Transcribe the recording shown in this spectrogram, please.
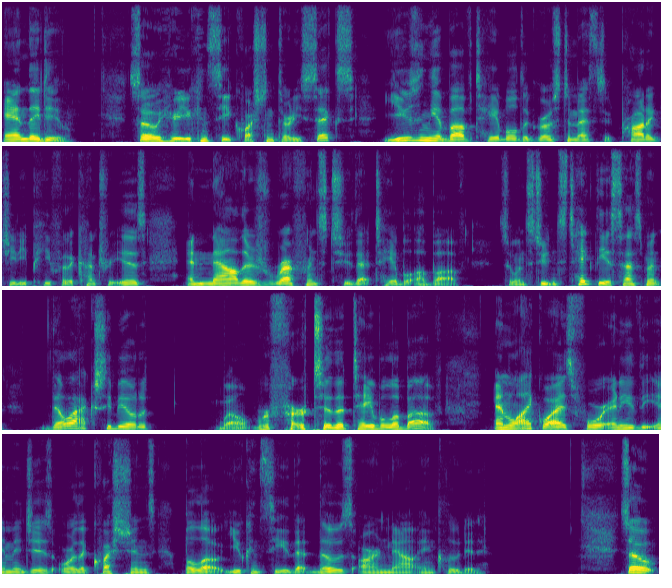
And they do. So here you can see question 36. Using the above table, the gross domestic product, GDP for the country is, and now there's reference to that table above. So when students take the assessment, they'll actually be able to, well, refer to the table above. And likewise for any of the images or the questions below, you can see that those are now included. So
